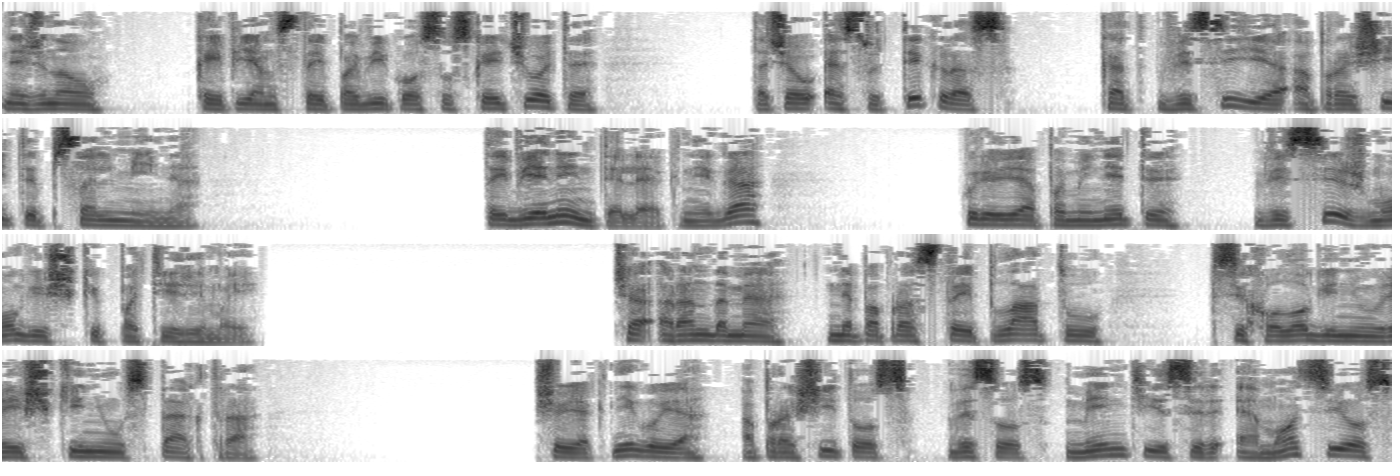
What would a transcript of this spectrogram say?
Nežinau, kaip jiems tai pavyko suskaičiuoti, tačiau esu tikras, kad visi jie aprašyti psalminę. Tai vienintelė knyga, kurioje paminėti visi žmogiški patyrimai. Čia randame nepaprastai platų psichologinių reiškinių spektrą. Šioje knygoje aprašytos visos mintys ir emocijos,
